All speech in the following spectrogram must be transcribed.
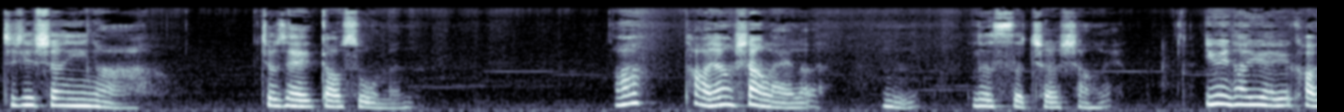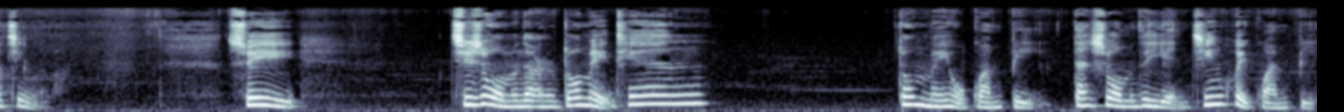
这些声音啊，就在告诉我们，啊，它好像上来了。嗯，垃圾车上来，因为它越来越靠近了。所以，其实我们的耳朵每天都没有关闭，但是我们的眼睛会关闭。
